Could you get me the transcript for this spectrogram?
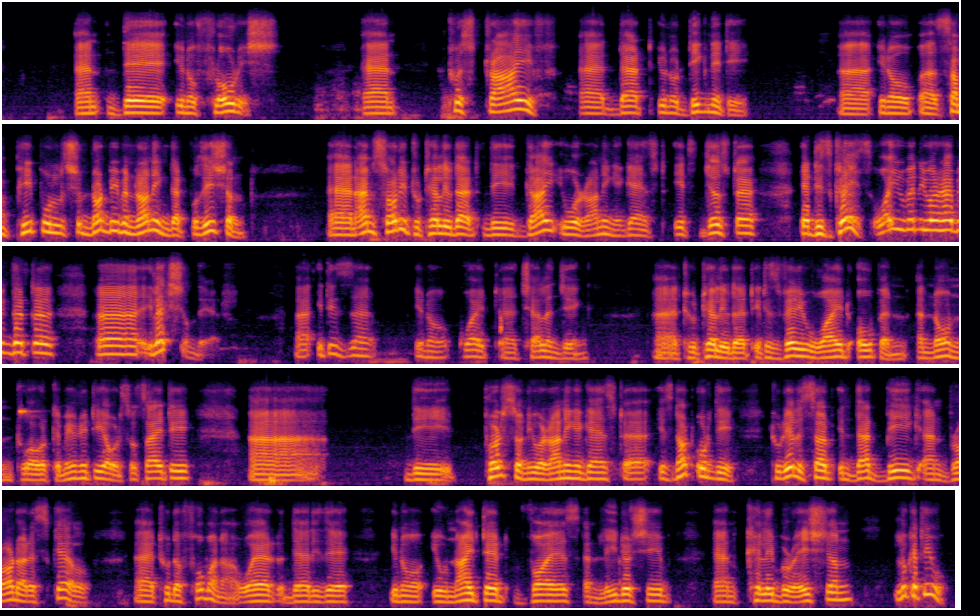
and they you know flourish and to strive at that you know dignity uh, you know uh, some people should not be even running that position. And i'm sorry to tell you that the guy you were running against it's just a, a disgrace. Why when you are having that uh, uh election there? Uh, it is uh, you know quite challenging to tell you that it is very wide open and known to our community our society. The person you are running against uh, is not worthy to really serve in that big and broader scale uh, to the FOBANA, where there is a you know united voice and leadership and collaboration. Look at you.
